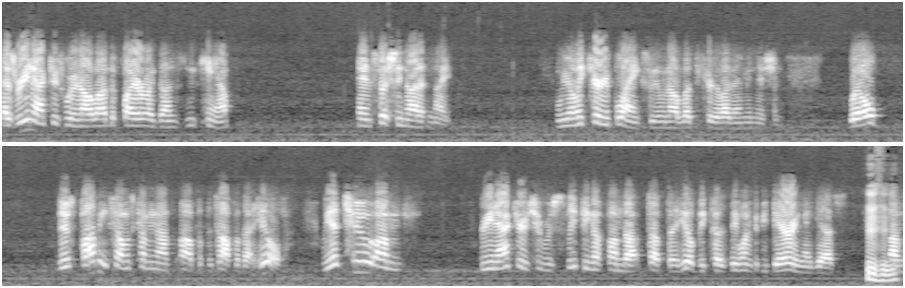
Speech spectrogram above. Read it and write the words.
as reenactors, we're not allowed to fire our guns in camp, and especially not at night. We only carry blanks. We are not allowed to carry live ammunition. Well, there's popping sounds coming up, up at the top of that hill. We had two um, reenactors who were sleeping up on the top of the hill because they wanted to be daring, I guess. hmm Um,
